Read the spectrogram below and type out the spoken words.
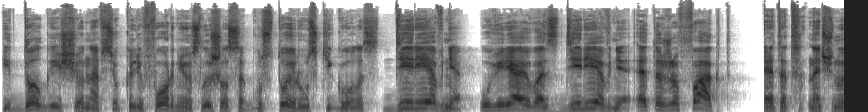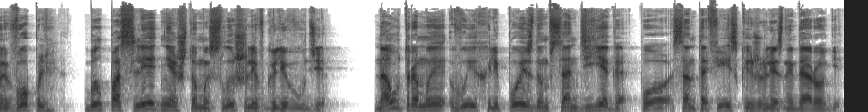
И долго еще на всю Калифорнию слышался густой русский голос. «Деревня! Уверяю вас, деревня! Это же факт!» Этот ночной вопль был последнее, что мы слышали в Голливуде. На утро мы выехали поездом в Сан-Диего по Санта-Фейской железной дороге.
